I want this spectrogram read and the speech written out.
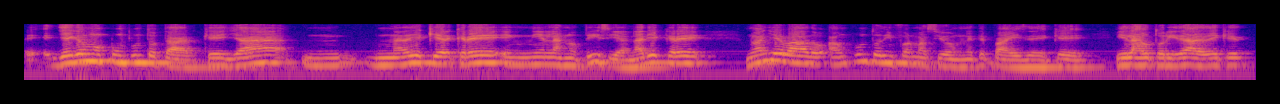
eh, llega un, un, punto tal que ya mm, nadie quiere, cree en, ni en las noticias, nadie cree, no han llevado a un punto de información en este país de que, y las autoridades de que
